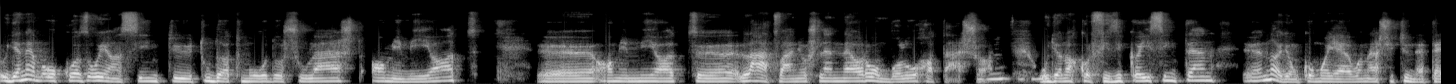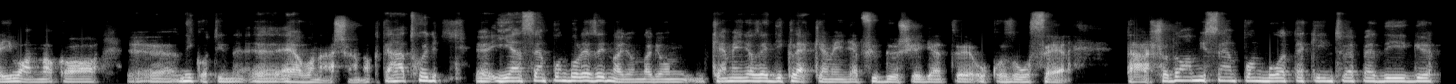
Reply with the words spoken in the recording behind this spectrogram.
ugye nem okoz olyan szintű tudatmódosulást, ami miatt ami miatt látványos lenne a romboló hatása. Mhm. Ugyanakkor fizikai szinten nagyon komoly elvonási tünetei vannak a nikotin elvonásának. Tehát, hogy ilyen szempontból ez egy nagyon-nagyon kemény, az egyik legkeményebb függőséget okozó szer társadalmi szempontból tekintve pedig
